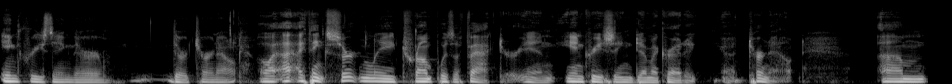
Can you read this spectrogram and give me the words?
increasing their their turnout? Oh, I, I think certainly Trump was a factor in increasing Democratic uh, turnout. Um,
